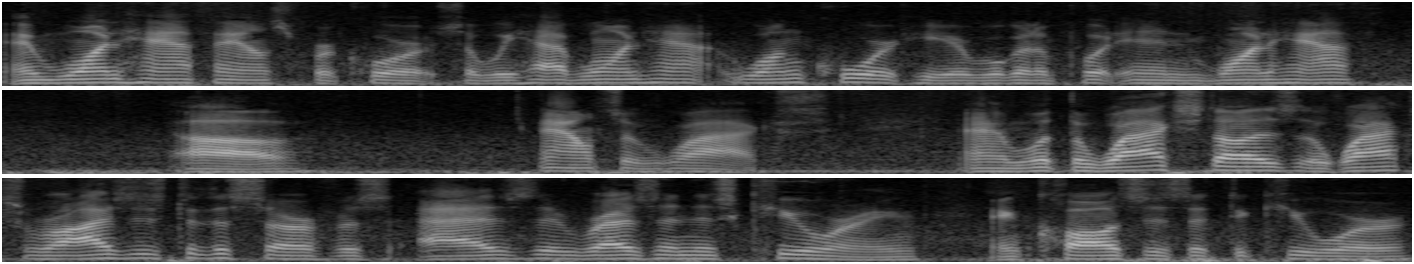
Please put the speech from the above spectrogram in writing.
and one half ounce per quart. So we have one, half, one quart here. We're going to put in one half uh, ounce of wax. And what the wax does, the wax rises to the surface as the resin is curing and causes it to cure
